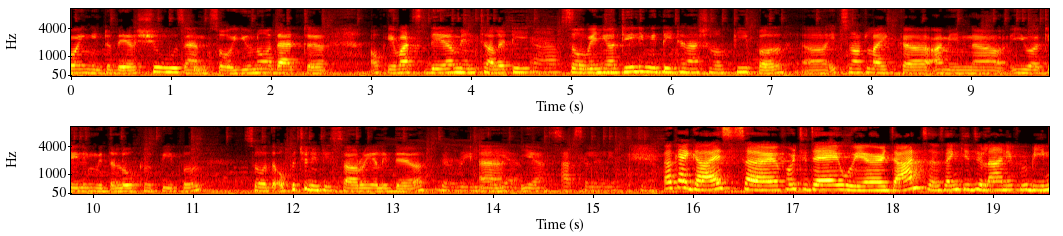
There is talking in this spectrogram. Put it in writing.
going into their shoes and so you know that uh, okay what's their mentality so when you're dealing with the international people uh, it's not like uh, i mean uh, you are dealing with the local people so the opportunities are really there They're really- Uh, yeah, yes. absolutely. Okay, guys. So for today we are done. So thank you, Dulani, for being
